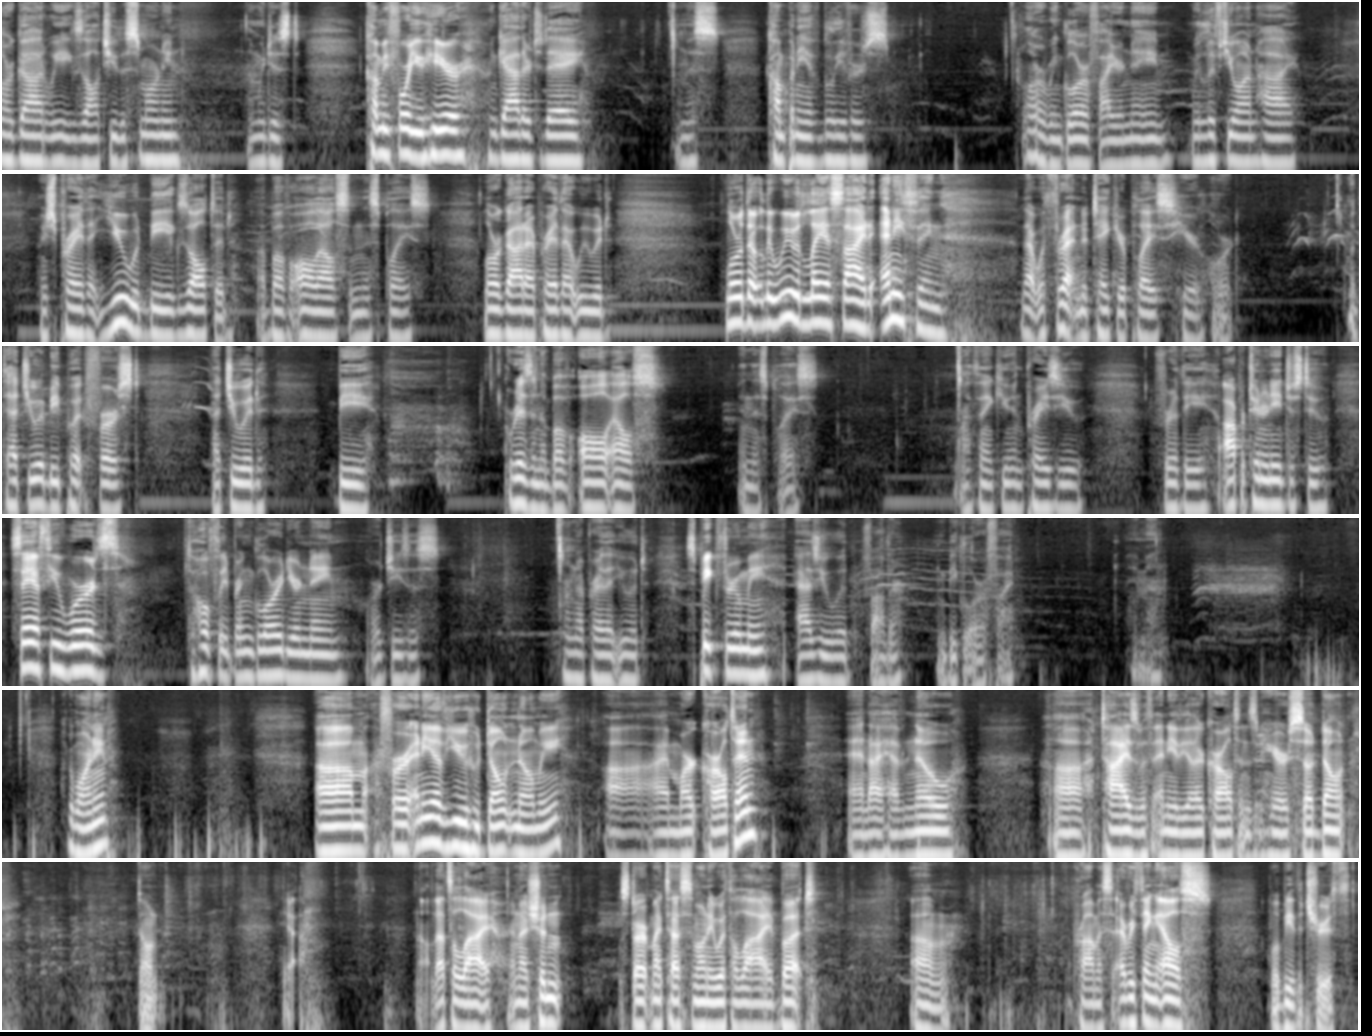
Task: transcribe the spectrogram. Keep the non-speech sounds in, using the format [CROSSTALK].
Lord God, we exalt you this morning, and we just come before you here and gather today in this company of believers. Lord, we glorify your name. We lift you on high. We just pray that you would be exalted above all else in this place. Lord God, I pray that we would, Lord, that we would lay aside anything that would threaten to take your place here, Lord. But that you would be put first, that you would be risen above all else in this place. I thank you and praise you for the opportunity just to say a few words to hopefully bring glory to your name, Lord Jesus. And I pray that you would speak through me as you would, Father, and be glorified. Amen. Good morning. Um, for any of you who don't know me, uh, I'm Mark Carlton, and I have no uh, ties with any of the other Carltons in here, so don't, don't, yeah. No, that's a lie, and I shouldn't start my testimony with a lie, but um, I promise everything else will be the truth.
